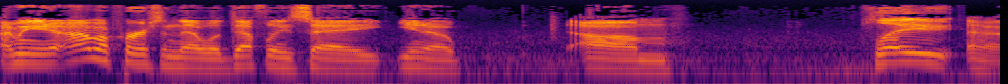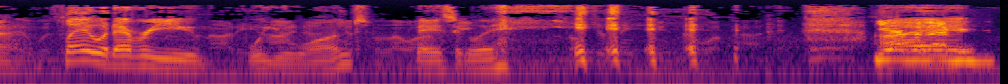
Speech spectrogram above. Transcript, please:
I mean, I'm a person that will definitely say, you know, um, play uh, play whatever you you want, basically. yeah, but I mean,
